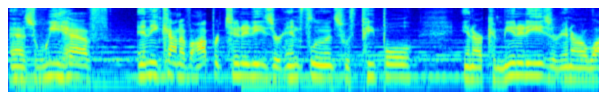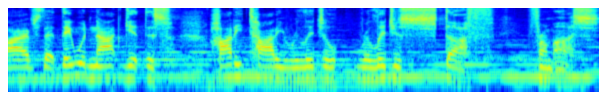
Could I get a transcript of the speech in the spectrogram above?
as we have any kind of opportunities or influence with people in our communities or in our lives, that they would not get this hotty toddy religious, religious stuff from us.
